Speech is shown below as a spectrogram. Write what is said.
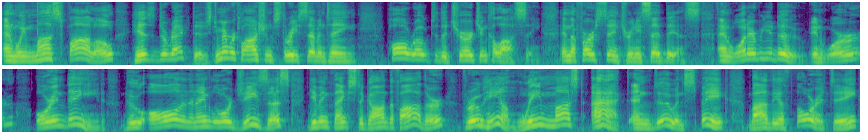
and we must follow His directives. Do you remember Colossians 3.17? Paul wrote to the church in Colossae in the first century and he said this, And whatever you do in word or in deed, do all in the name of the Lord Jesus, giving thanks to God the Father through Him. We must act and do and speak by the authority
